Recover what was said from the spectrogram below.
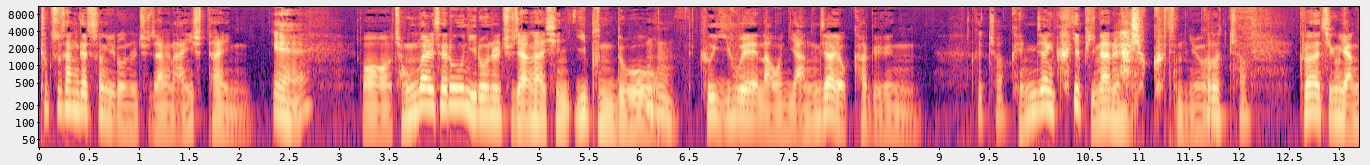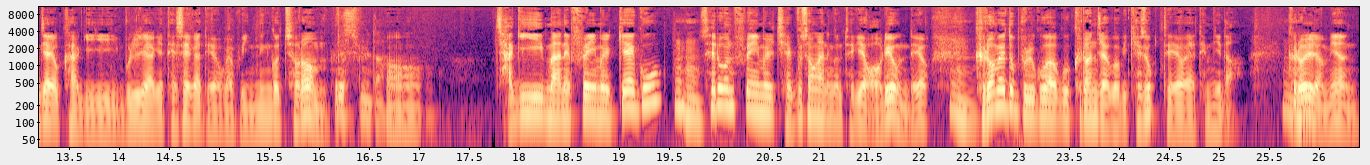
특수상대성 이론을 주장한 아인슈타인. 예. 어, 정말 새로운 이론을 주장하신 이 분도 음. 그 이후에 나온 양자 역학은 그렇죠. 굉장히 크게 비난을 하셨거든요. 그렇죠. 그러나 지금 양자 역학이 물리학의 대세가 되어가고 있는 것처럼 그렇습니다. 어, 자기만의 프레임을 깨고 음. 새로운 프레임을 재구성하는 건 되게 어려운데요. 음. 그럼에도 불구하고 그런 작업이 계속되어야 됩니다. 음. 그러려면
